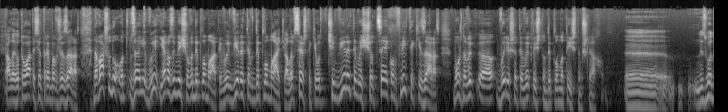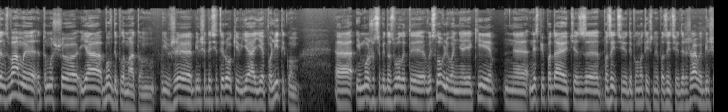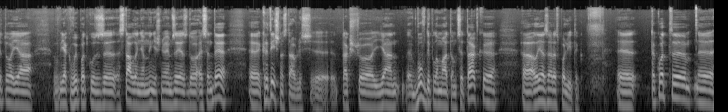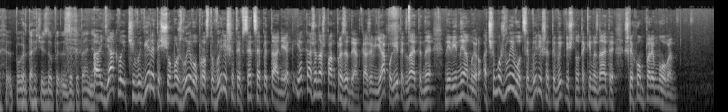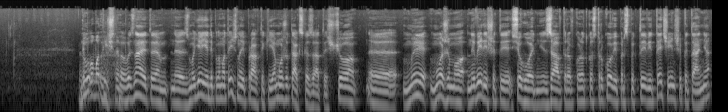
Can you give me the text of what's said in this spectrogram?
Але готуватися треба вже зараз. На вашу думку, от взагалі, ви я розумію, що ви дипломати, ви вірите в дипломатію, але все ж таки, от чи вірите ви, що цей конфлікт, який зараз, можна ви, е, вирішити виключно дипломатичним шляхом? Е, Не згоден з вами, тому що я був дипломатом і вже більше 10 років я є політиком і можу собі дозволити висловлювання, які е, не співпадають з позицією дипломатичною позицією держави. Більше того, я як в випадку з ставленням нинішнього МЗС до СНД е, критично ставлюсь. Е, Так що я був дипломатом, це так, е, але я зараз політик. Так от, е, е, повертаючись до, запитання. А як ви чи ви вірите, що можливо просто вирішити все це питання? Як, як каже наш пан президент, каже: я політик, знаєте, не, не війни, а миру. А чи можливо це вирішити виключно такими, знаєте, шляхом перемовин? Дипломатичним. Ну, ви знаєте, е, з моєї дипломатичної практики я можу так сказати, що е, ми можемо не вирішити сьогодні, завтра, в короткостроковій перспективі те чи інше питання,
